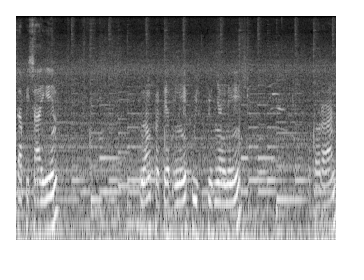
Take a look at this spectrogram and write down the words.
kita pisahin. Buang bagian ini buih-buihnya ini. Kotoran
